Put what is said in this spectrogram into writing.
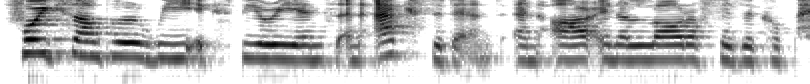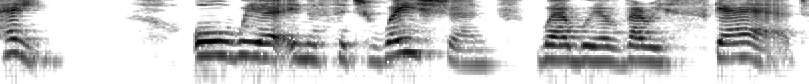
For example, we experience an accident and are in a lot of physical pain. Or we are in a situation where we are very scared.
